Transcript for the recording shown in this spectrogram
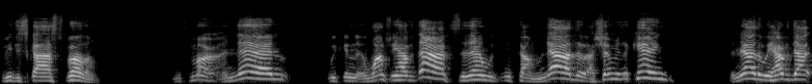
to be discussed further and tomorrow. And then we can, once we have that, so then we can come. Now that Hashem is a king, and now that we have that,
